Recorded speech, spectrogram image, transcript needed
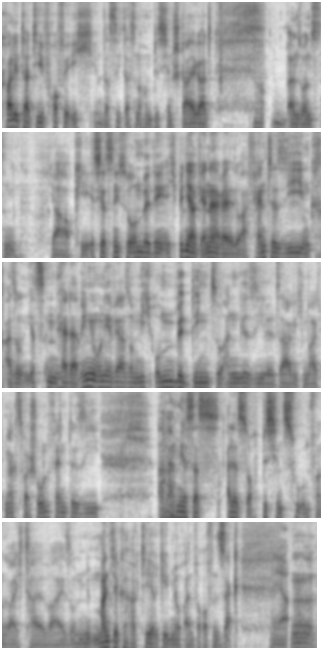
qualitativ hoffe ich, dass sich das noch ein bisschen steigert. Ja. Ansonsten, ja, okay, ist jetzt nicht so unbedingt. Ich bin ja generell so Fantasy, also jetzt im Herr der Ringe-Universum nicht unbedingt so angesiedelt, sage ich mal. Ich mag zwar schon Fantasy, aber mir ist das alles auch ein bisschen zu umfangreich teilweise. Und manche Charaktere gehen mir auch einfach auf den Sack. Ja. Ne,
